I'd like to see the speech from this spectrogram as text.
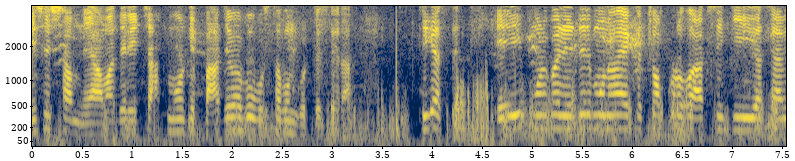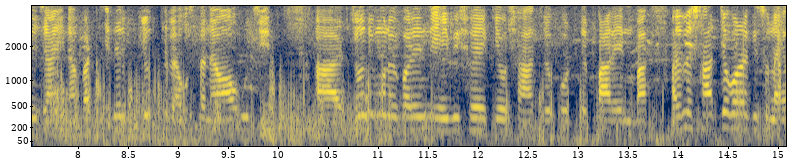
দেশের সামনে আমাদের এই চাটমোহরকে বাজেভাবে উপস্থাপন করতেছে এরা। ঠিক আছে? এই মনে করেন এদের মনে হয় একটা চক্র আছে কি আছে আমি জানি না বাট এদের বিরুদ্ধে ব্যবস্থা নেওয়া উচিত। আর যদি মনে করেন এই বিষয়ে কেউ সাহায্য করতে পারেন বা আসলে সাহায্য করার কিছু নাই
